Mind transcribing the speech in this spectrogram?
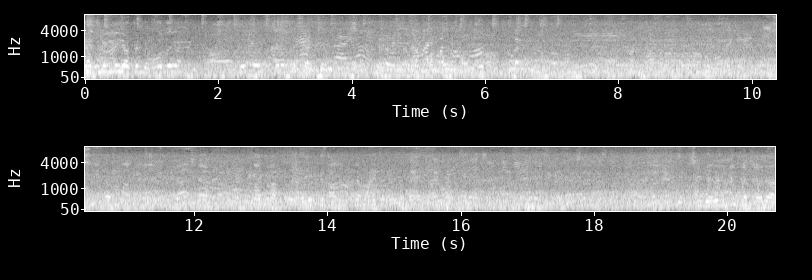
Yatırımlı yatırım. O da yatırım. Şimdi geri gidince söyle.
